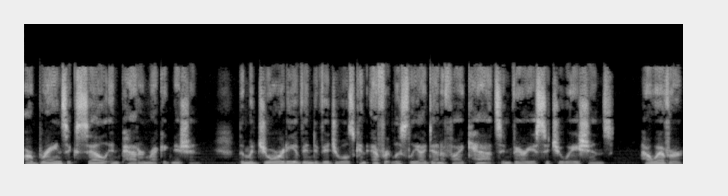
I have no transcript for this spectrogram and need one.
our brains excel in pattern recognition. The majority of individuals can effortlessly identify cats in various situations. However,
